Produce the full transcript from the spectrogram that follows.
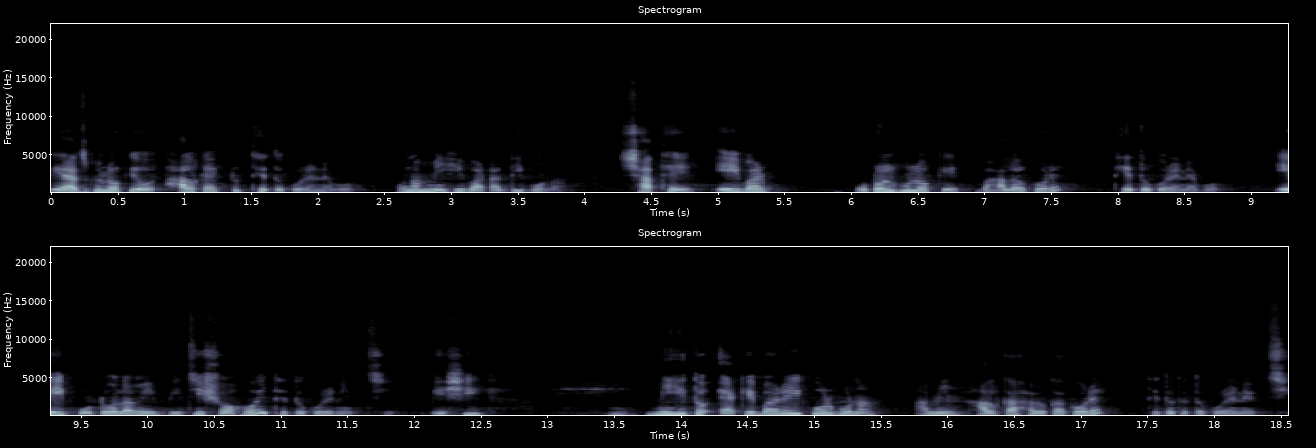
পেঁয়াজগুলোকেও হালকা একটু থেতো করে নেব, কোনো মিহি বাটা দিব না। সাথে এইবার পটলগুলোকে ভালো করে থেতো করে নেব। এই পটল আমি বিচি সহই থেতো করে নিচ্ছি। বেশি মিহি তো একেবারেই করব না, আমি হালকা হালকা করে থেতো থেতো করে নিচ্ছি।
